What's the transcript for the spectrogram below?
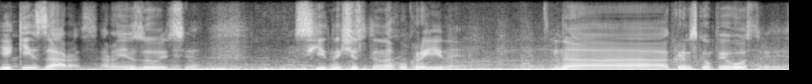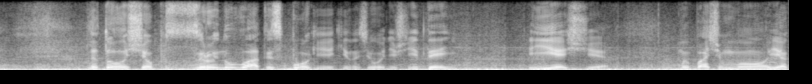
які зараз організуються в східних частинах України, на Кримському півострові, для того, щоб зруйнувати спокій, який на сьогоднішній день є ще. Ми бачимо, як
